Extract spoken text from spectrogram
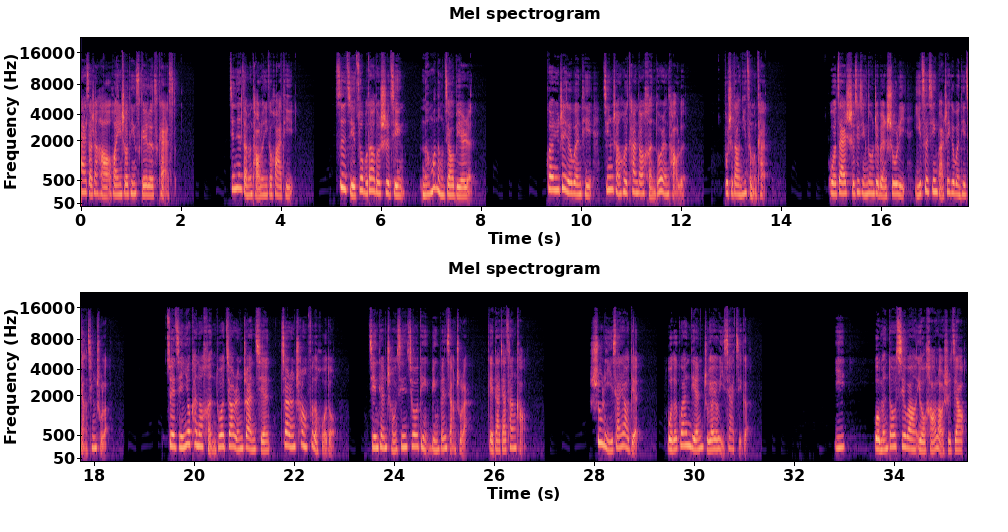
嗨，早上好，欢迎收听 Scalers Cast。今天咱们讨论一个话题：自己做不到的事情，能不能教别人？关于这个问题，经常会看到很多人讨论，不知道你怎么看？我在《持续行动》这本书里，一次性把这个问题讲清楚了。最近又看到很多教人赚钱、教人创富的活动，今天重新修订并分享出来，给大家参考。梳理一下要点。我的观点主要有以下几个：一，我们都希望有好老师教，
